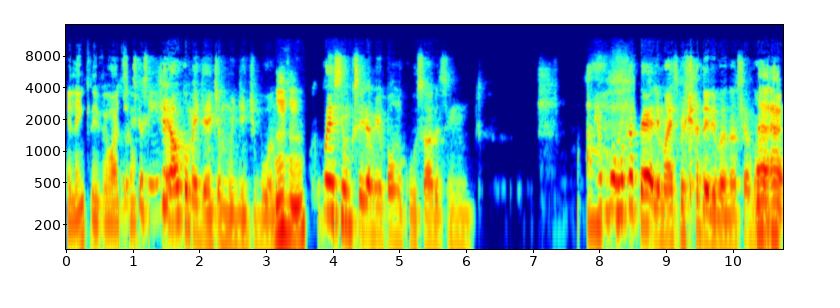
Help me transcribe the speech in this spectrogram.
Ele é incrível, Eu ótimo. Acho que assim, em geral, o comediante é muito gente boa. Uhum. não conheci um que seja meio pau no cu, sabe? Assim. E o Locatelli, mas brincadeira, Ivan, nós chamamos. é.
